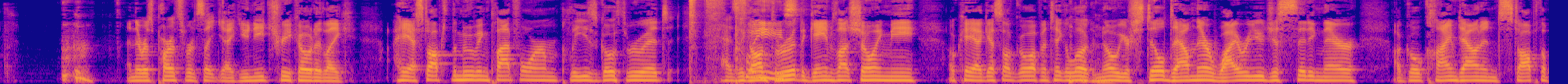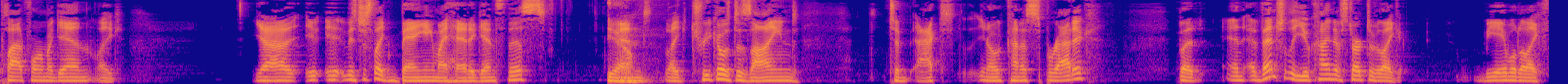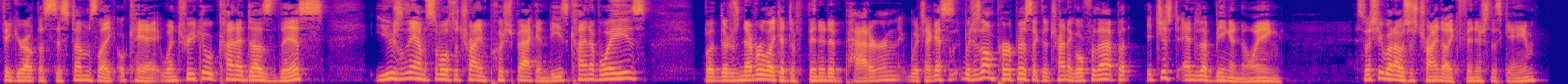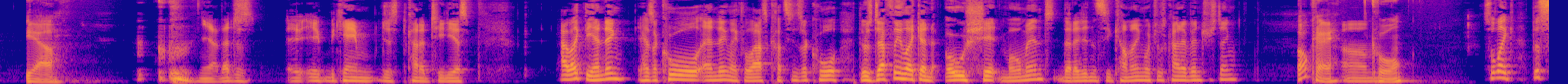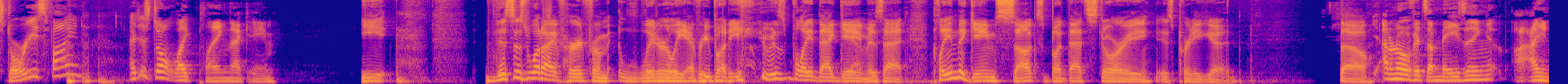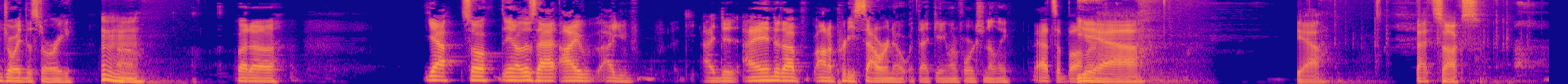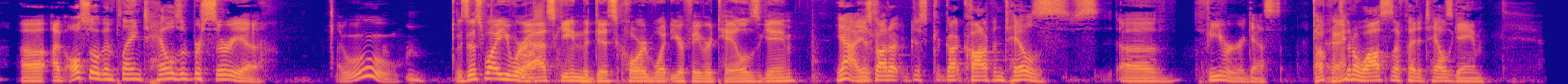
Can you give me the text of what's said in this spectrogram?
and there was parts where it's like, yeah, you need Trico to like, hey, I stopped the moving platform. Please go through it. Has it gone through it? The game's not showing me. Okay, I guess I'll go up and take a look. No, you're still down there. Why were you just sitting there? I'll go climb down and stop the platform again. Like, yeah, it, it was just like banging my head against this. Yeah, And like Trico's designed to act, you know, kind of sporadic, but and eventually you kind of start to like be able to like figure out the systems. Like, okay, when Trico kind of does this, usually I'm supposed to try and push back in these kind of ways, but there's never like a definitive pattern, which I guess which is on purpose. Like they're trying to go for that, but it just ended up being annoying, especially when I was just trying to like finish this game yeah. yeah, that just it, it became just kind of tedious. I like the ending. It has a cool ending. Like the last cutscenes are cool. There's definitely like an oh shit moment that I didn't see coming, which was kind of interesting. Okay, Um, cool. So like the story's fine. I just don't like playing that game. He, this is what I've heard from literally everybody who has played that game is that playing the game sucks, but that story is pretty good. So I don't know if it's amazing. I, I enjoyed the story, mhm. but uh, yeah, so you know, there's that. I I I did. I ended up on a pretty sour note with that game, unfortunately. That's a bummer. Yeah. Yeah. That sucks. Uh, I've also been playing Tales of Berseria. Ooh. Is this why you were asking the Discord what your favorite Tales game? Yeah, I just got a, just got caught up in Tales uh, fever, I guess. Okay. It's been a while since I've played a Tales game.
